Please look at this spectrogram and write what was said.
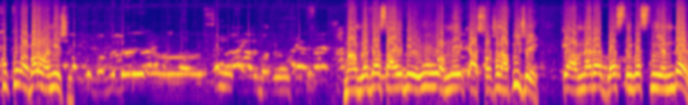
ખૂબ ખૂબ આભાર માનીએ છીએ? મામલતદાર સાહેબે એવું અમને એક આશ્વાસન આપ્યું છે કે આવનારા દસ દિવસની અંદર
